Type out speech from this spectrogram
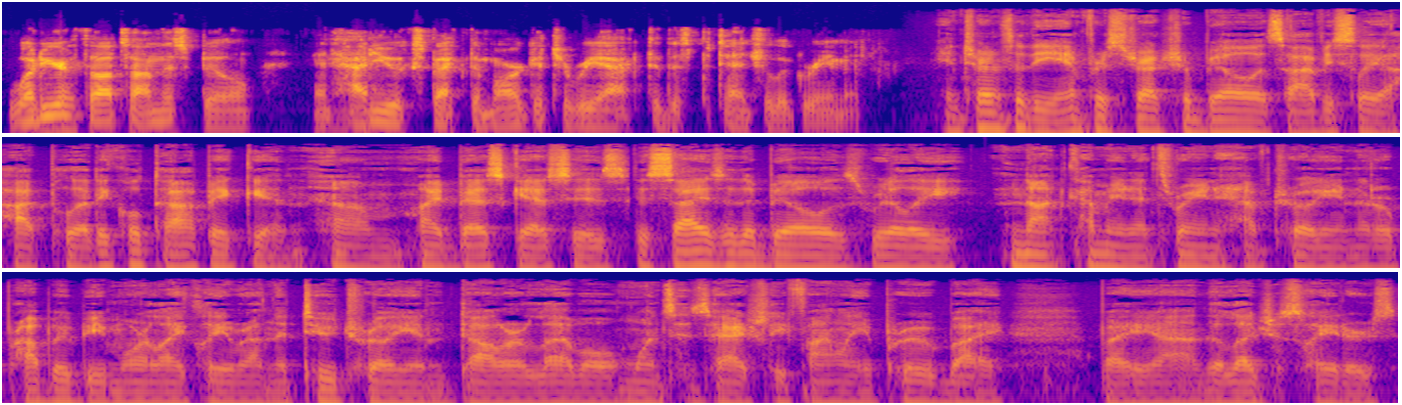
What are your thoughts on this bill, and how do you expect the market to react to this potential agreement? In terms of the infrastructure bill, it's obviously a hot political topic, and um, my best guess is the size of the bill is really not coming at three and a half trillion. It'll probably be more likely around the two trillion dollar level once it's actually finally approved by by uh, the legislators.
